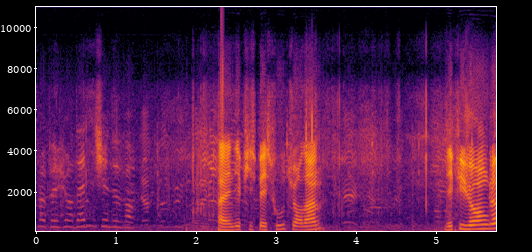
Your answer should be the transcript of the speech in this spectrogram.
je m'appelle Jordan, j'ai 9 ans. Allez, défi Space Foot, Jordan. Défi jongle.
